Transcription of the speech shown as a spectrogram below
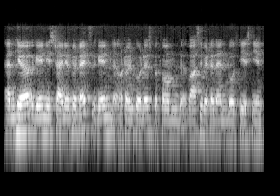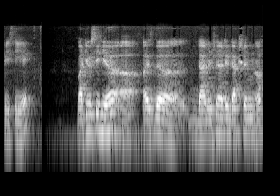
And here again is trinucleotides. Again autoencoders performed vastly better than both TSNE and PCA what you see here uh, is the dimensionality reduction of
